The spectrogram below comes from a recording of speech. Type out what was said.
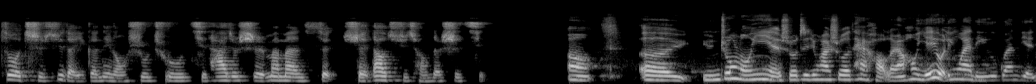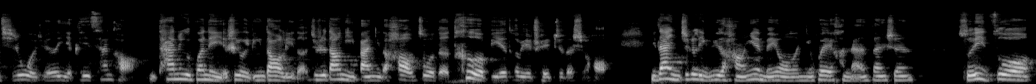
做持续的一个内容输出，其他就是慢慢水水到渠成的事情。嗯。呃，云中龙一也说这句话说的太好了，然后也有另外的一个观点，其实我觉得也可以参考，他那个观点也是有一定道理的，就是当你把你的号做的特别特别垂直的时候，一旦你这个领域的行业没有了，你会很难翻身。所以做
